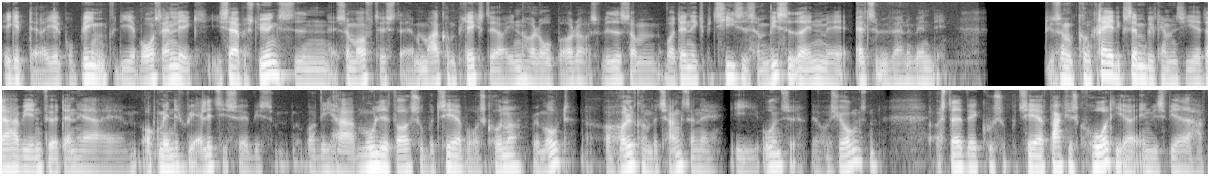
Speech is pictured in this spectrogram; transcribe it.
ikke et reelt problem, fordi at vores anlæg, især på styringssiden, som oftest er meget komplekse og indeholder robotter osv., som, hvor den ekspertise, som vi sidder inde med, altid vil være nødvendig. som et konkret eksempel kan man sige, at der har vi indført den her uh, augmented reality service, hvor vi har mulighed for at supportere vores kunder remote og holde kompetencerne i Odense hos Jorgensen, og stadigvæk kunne supportere faktisk hurtigere, end hvis vi havde haft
